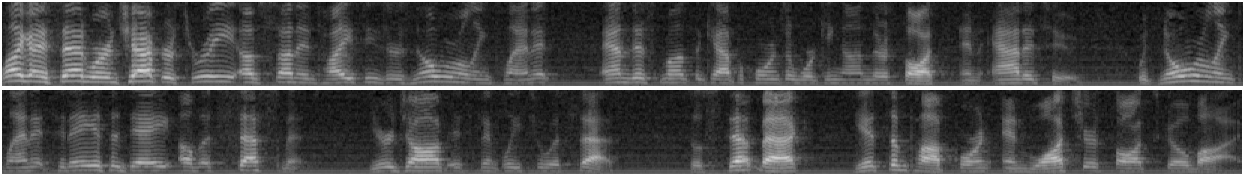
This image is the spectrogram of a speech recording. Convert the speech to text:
Like I said, we're in chapter 3 of Sun in Pisces. There's no ruling planet. And this month, the Capricorns are working on their thoughts and attitude. With no ruling planet, today is a day of assessment. Your job is simply to assess. So step back, get some popcorn, and watch your thoughts go by.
